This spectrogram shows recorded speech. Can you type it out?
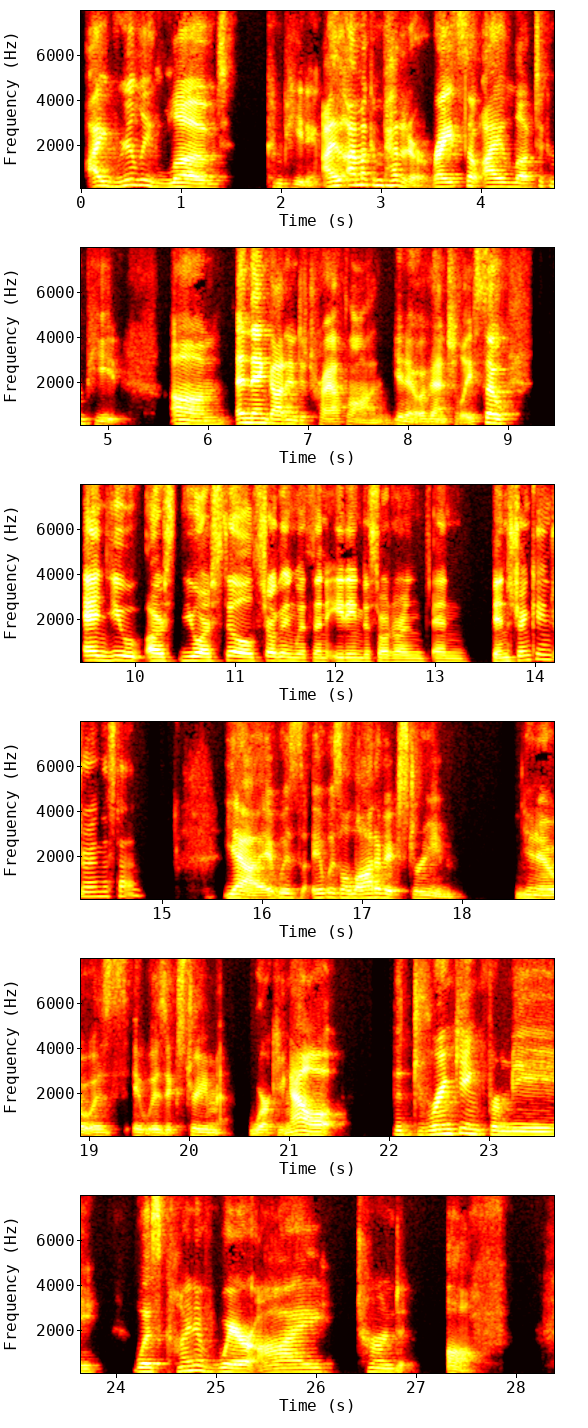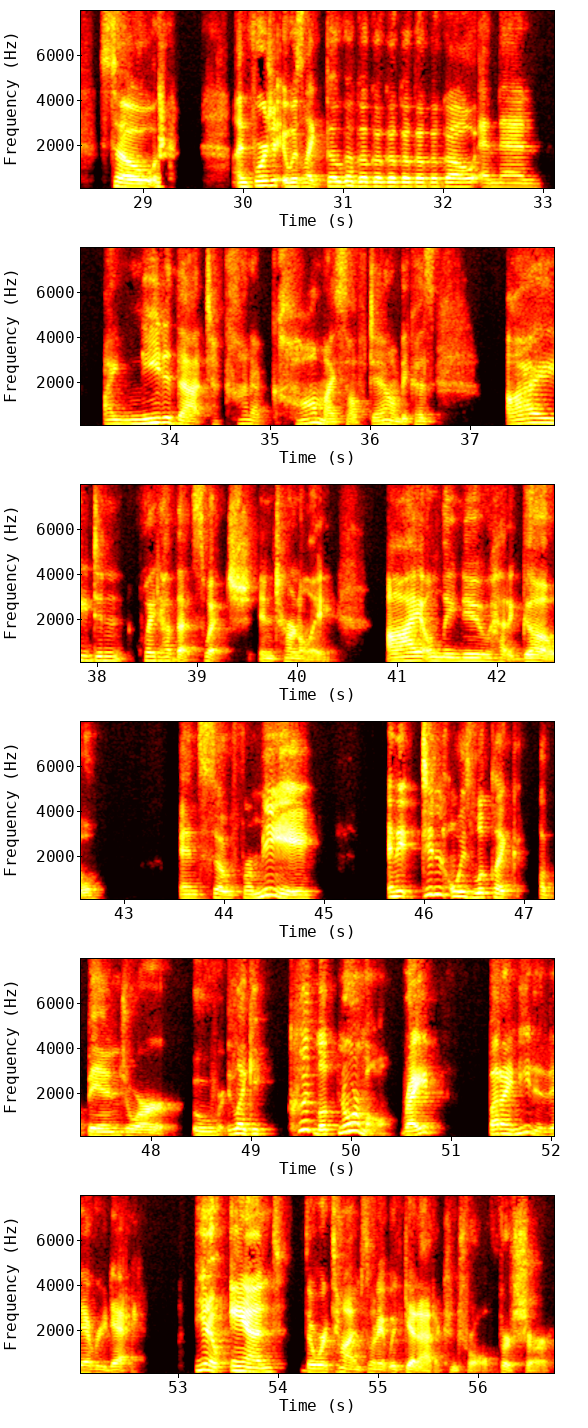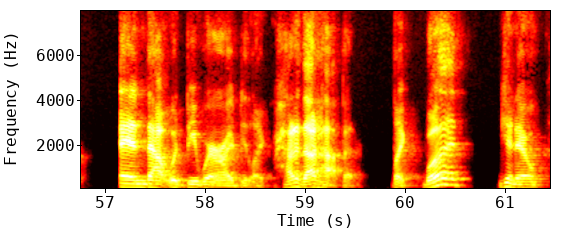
I really loved competing. I, I'm a competitor, right? So I love to compete. Um, and then got into triathlon, you know, eventually. So and you are you are still struggling with an eating disorder and, and binge drinking during this time? yeah, it was it was a lot of extreme. You know, it was it was extreme working out. The drinking for me was kind of where I turned off. So unfortunately, it was like go, go, go, go, go, go, go, go, go. And then I needed that to kind of calm myself down because I didn't quite have that switch internally. I only knew how to go. And so for me, and it didn't always look like a binge or over like it could look normal right but i needed it every day you know and there were times when it would get out of control for sure and that would be where i'd be like how did that happen like what you know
